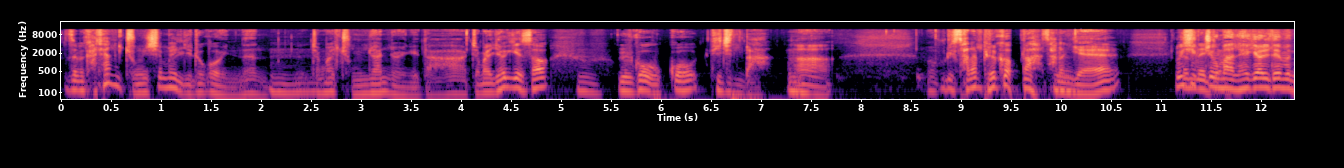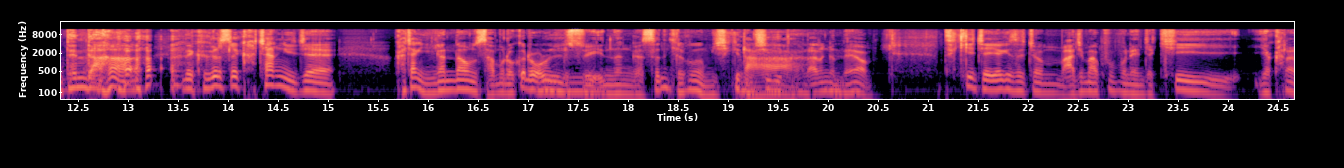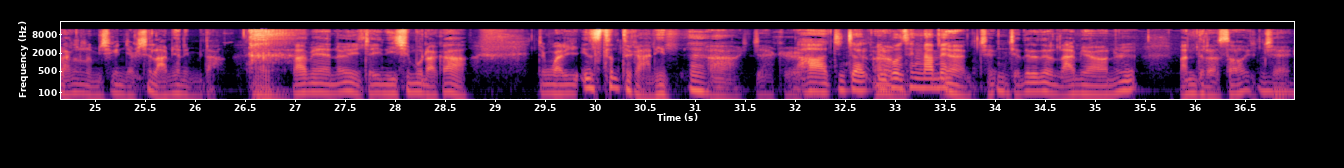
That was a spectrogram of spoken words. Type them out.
어쩌면 가장 중심을 이루고 있는 음. 정말 중요한 요인이다. 정말 여기서 음. 울고 웃고 뒤진다. 아. 우리 사람 별거 없다. 사는 게. 의식주만 해결되면 된다. 근데 그것을 가장 이제 가장 인간다운 삶으로 끌어올릴 수 있는 것은 결국 음식이다. 음식이다라는 건데요. 특히 이제 여기서 좀 마지막 부분에 이제 키 역할을 하는 음식은 역시 라면입니다. 라면을 이제 이 니시무라가 정말 이 인스턴트가 아닌 네. 아 이제 그 아 진짜 일본 어, 생라면. 예, 제, 제대로 된 라면을 만들어서 이제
